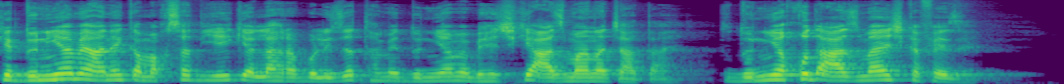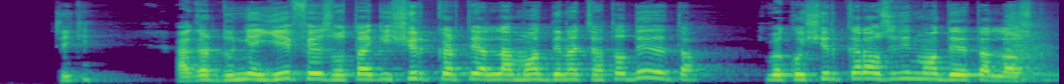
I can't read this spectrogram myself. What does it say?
کہ دنیا میں آنے کا مقصد یہ ہے کہ اللہ رب العزت ہمیں دنیا میں بھیج کے آزمانا چاہتا ہے۔ تو دنیا خود آزمائش کا فیض ہے، ٹھیک ہے؟ اگر دنیا یہ فیض ہوتا کہ شرک کرتے اللہ موت دینا چاہتا دے دیتا، کہ بھائی کوئی شرک کرا اسی دن موت دے دیتا اللہ اس کو۔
